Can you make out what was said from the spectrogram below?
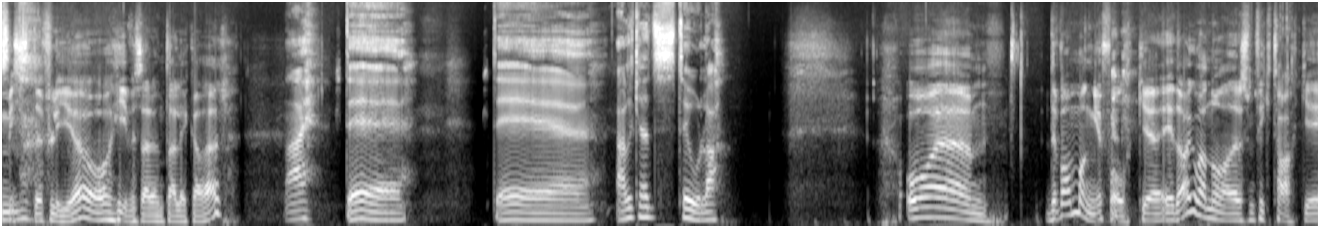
miste flyet og hive seg rundt allikevel. Nei, det Det er all kreds til Ola. Og eh, det var mange folk eh, i dag. Var det noen av dere som fikk tak i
